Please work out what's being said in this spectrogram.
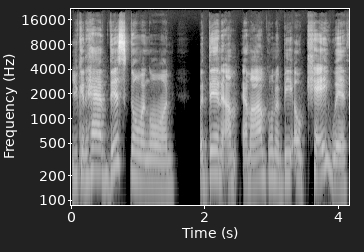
you can have this going on, but then am, am I going to be okay with,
